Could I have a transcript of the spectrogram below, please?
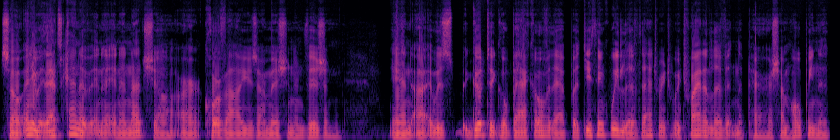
So anyway, that's kind of in a, in a nutshell our core values, our mission and vision. And uh, it was good to go back over that. But do you think we live that? We, we try to live it in the parish. I'm hoping that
